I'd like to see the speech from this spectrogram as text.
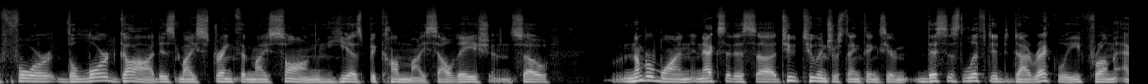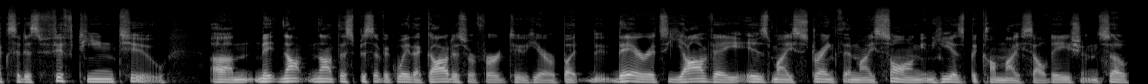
for the Lord God is my strength and my song, and he has become my salvation. So, number one, in Exodus, uh, two, two interesting things here. This is lifted directly from Exodus 15 2 um, not not the specific way that God is referred to here, but there it's Yahweh is my strength and my song, and He has become my salvation. So,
